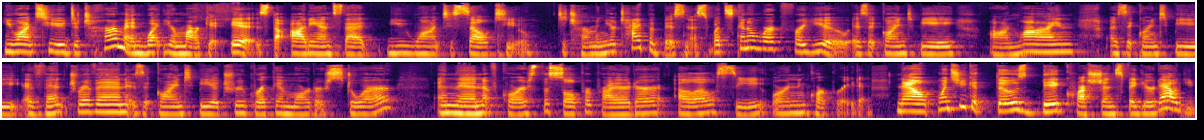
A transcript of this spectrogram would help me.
You want to determine what your market is, the audience that you want to sell to. Determine your type of business. What's going to work for you? Is it going to be online? Is it going to be event driven? Is it going to be a true brick and mortar store? And then, of course, the sole proprietor, LLC, or an incorporated. Now, once you get those big questions figured out, you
